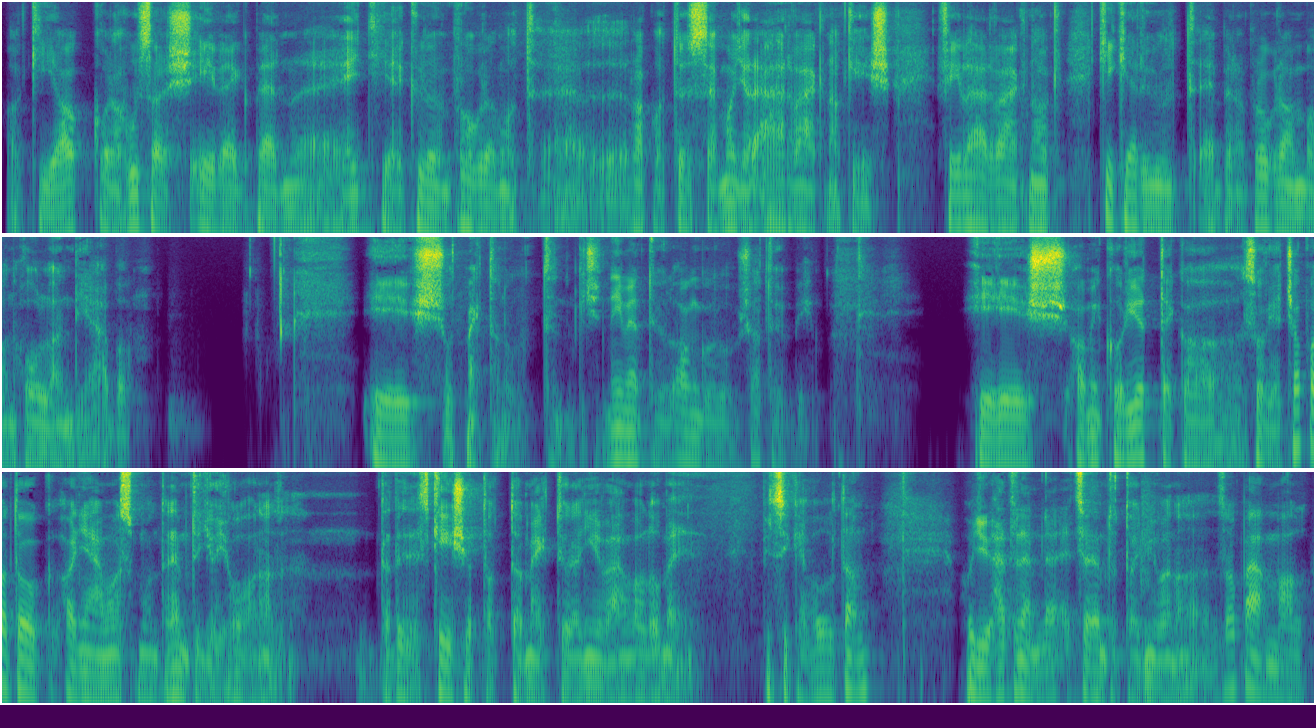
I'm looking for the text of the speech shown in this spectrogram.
aki akkor a 20-as években egy külön programot rakott össze magyar árváknak és félárváknak, kikerült ebben a programban Hollandiába. És ott megtanult kicsit németül, angolul, stb. És amikor jöttek a szovjet csapatok, anyám azt mondta, nem tudja, hogy hol van az. Tehát ezt később tudta meg tőle nyilvánvaló, mert picike voltam, hogy ő hát nem, egyszer nem tudta, hogy mi van az apámmal,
